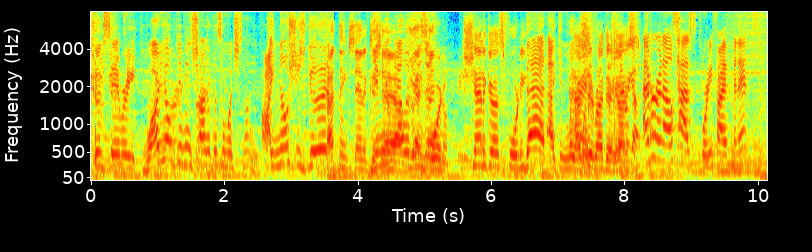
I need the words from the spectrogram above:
cook savory. Why are y'all giving Shanika so much time? I know she's good. I think Shanika Give should me a have valid reason. 40. Shanika is 40. That I can live That's with. it right there, There we guys. go. Everyone else has 45 minutes.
